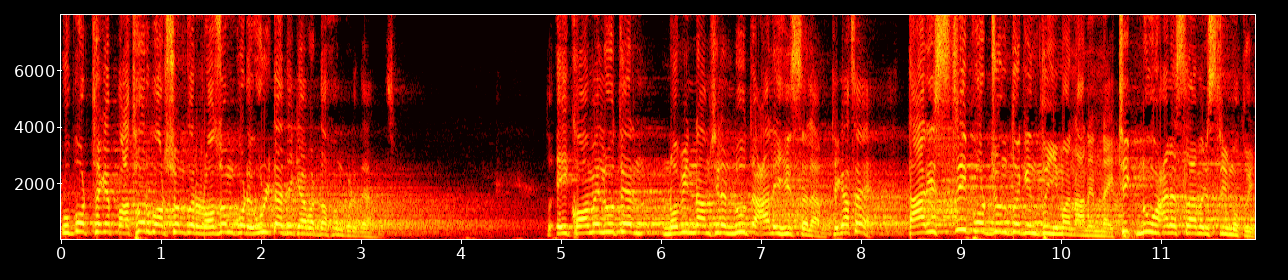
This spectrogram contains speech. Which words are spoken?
উপর থেকে পাথর বর্ষণ করে, রজম করে, উল্টা দিকে আবার দফন করে দেওয়া হয়েছে। তো এই কমেলুতের নবীর নাম ছিলেন লুত আলী ইসালাম ঠিক আছে? তার স্ত্রী পর্যন্ত কিন্তু ইমান আনেন নাই। ঠিক নূহ আল ইসলামের স্ত্রীর মতোই।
